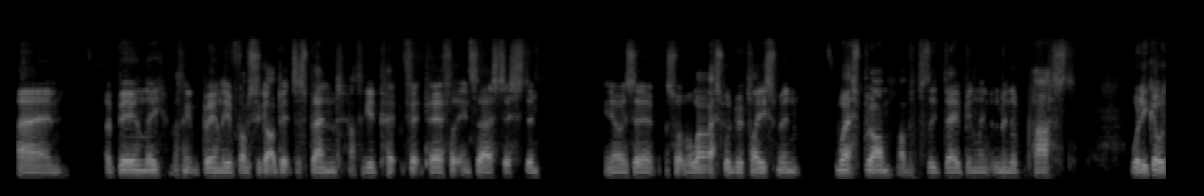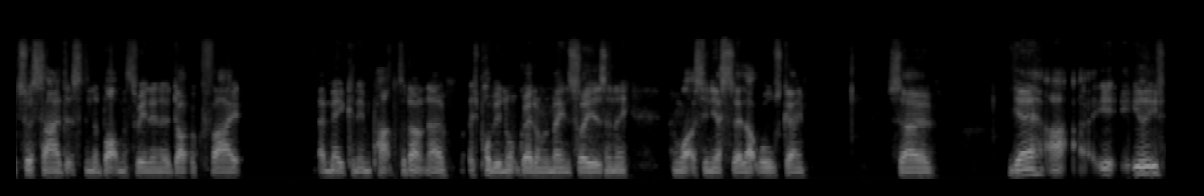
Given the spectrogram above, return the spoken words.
Um, at Burnley. I think Burnley have obviously got a bit to spend. I think he'd fit perfectly into their system. You know, as a sort of a Westwood replacement. West Brom, obviously they've been linked with them in the past. Would he go to a side that's in the bottom three and in a dogfight and make an impact? I don't know. It's probably an upgrade on Romaine Sawyers, isn't he? From what I've seen yesterday, that Wolves game. So, yeah, I, he, he leaves,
